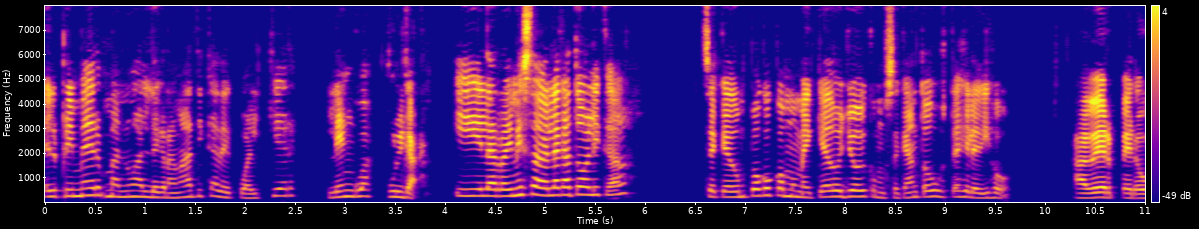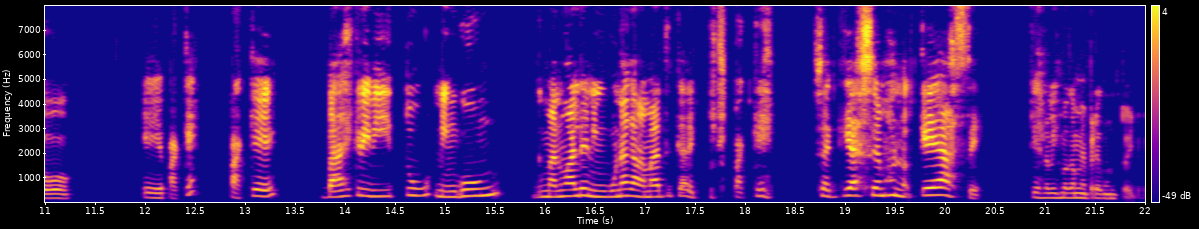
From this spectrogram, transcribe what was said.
el primer manual de gramática de cualquier lengua vulgar. Y la reina Isabel la Católica se quedó un poco como me quedo yo y como se quedan todos ustedes y le dijo, a ver, pero eh, ¿para qué? ¿Para qué vas a escribir tú ningún manual de ninguna gramática? De, pues, ¿Para qué? O sea, ¿qué hacemos? ¿Qué hace? Que es lo mismo que me pregunto yo.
